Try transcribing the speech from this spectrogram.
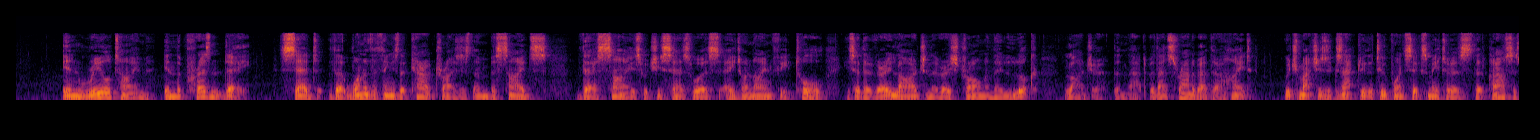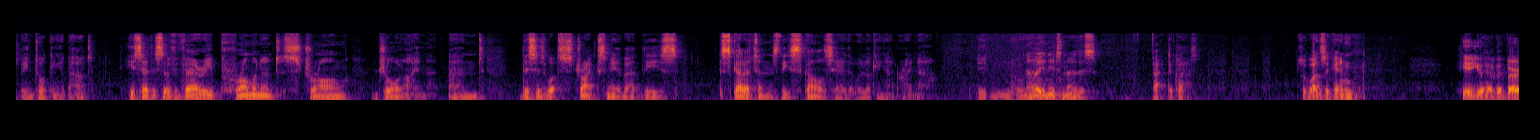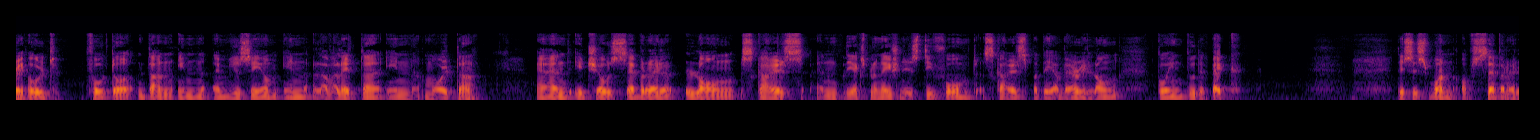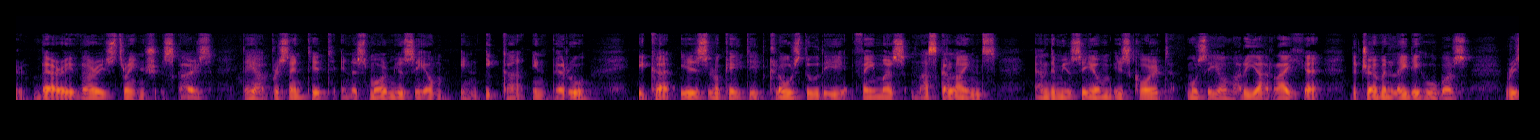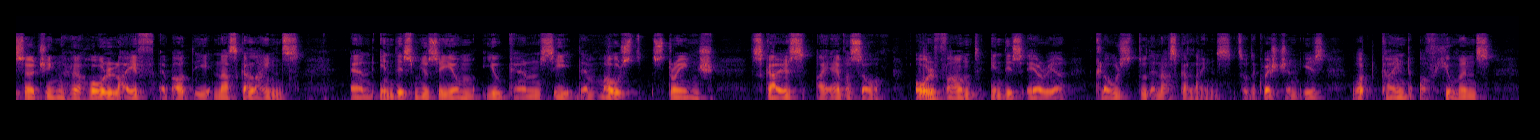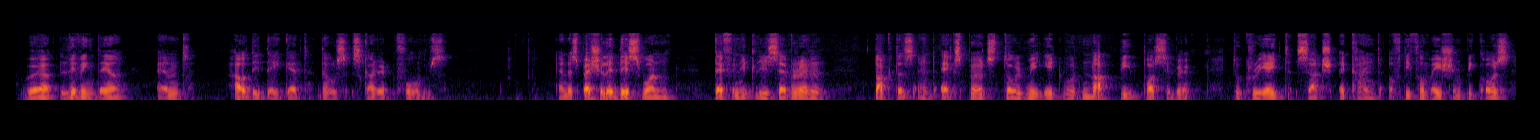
in real time in the present day, said that one of the things that characterizes them, besides their size, which he says was eight or nine feet tall, he said they're very large and they're very strong and they look larger than that. But that's round about their height, which matches exactly the 2.6 meters that Klaus has been talking about. He said it's a very prominent, strong jawline, and this is what strikes me about these skeletons, these skulls here that we're looking at right now. Didn't know. No, you need to know this. Back to class. So once again, here you have a very old photo done in a museum in La Valletta in Malta. And it shows several long skulls, and the explanation is deformed skulls, but they are very long, going to the back. This is one of several very, very strange skulls. They are presented in a small museum in Ica in Peru. Ica is located close to the famous Nazca lines, and the museum is called Museo Maria Reiche, the German lady who was researching her whole life about the Nazca lines. And in this museum, you can see the most strange skulls I ever saw, all found in this area close to the Nazca lines. So the question is what kind of humans were living there and how did they get those skull forms? And especially this one, definitely several doctors and experts told me it would not be possible to create such a kind of deformation because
